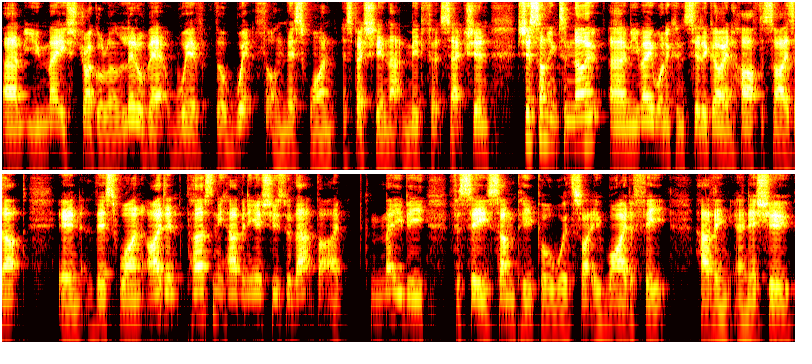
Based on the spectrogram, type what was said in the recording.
um, you may struggle a little bit with the width on this one, especially in that midfoot section. It's just something to note. Um, you may want to consider going half a size up in this one. I didn't personally have any issues with that, but I maybe foresee some people with slightly wider feet having an issue.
